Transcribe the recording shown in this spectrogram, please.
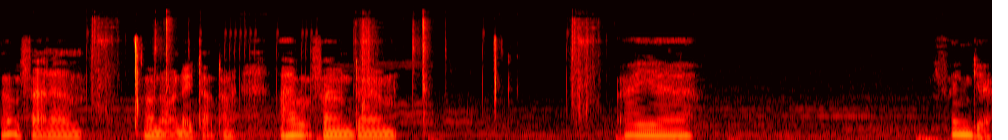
haven't found um oh no I need that don't I? I haven't found um a uh thing yet.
